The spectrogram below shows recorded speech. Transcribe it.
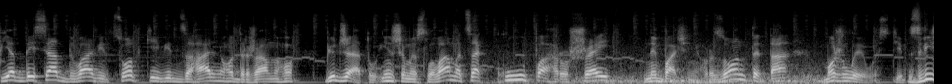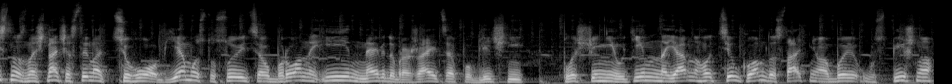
52% від загального державного бюджету. Іншими словами, це купа грошей, небачені горизонти та можливості. Звісно, значна частина цього об'єму стосується оборони і не відображається в публічній площині. Утім, наявного цілком достатньо, аби успішно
